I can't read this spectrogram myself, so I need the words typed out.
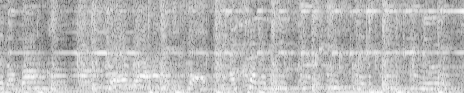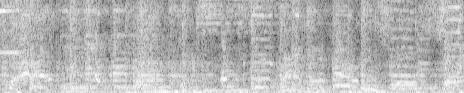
A little more Sarah said And suddenly subsistence is suicide. Exercise and nutrition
